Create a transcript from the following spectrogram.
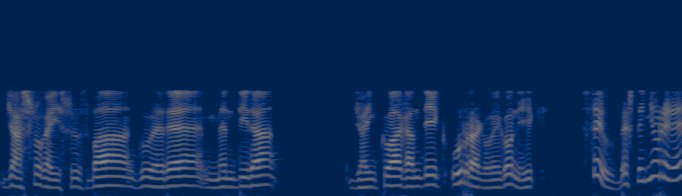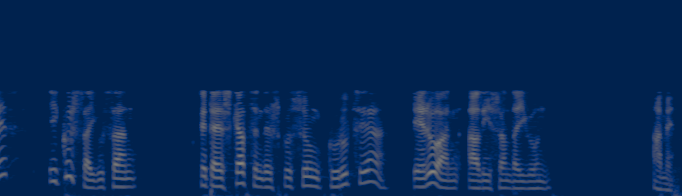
Jaso gaizuz ba, gu ere, mendira, jainkoa gandik urrago egonik, zeu beste inorrerez ikus zaiguzan, eta eskatzen deskuzun kurutzea eroan ali izan daigun. Amen.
